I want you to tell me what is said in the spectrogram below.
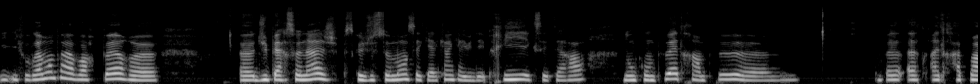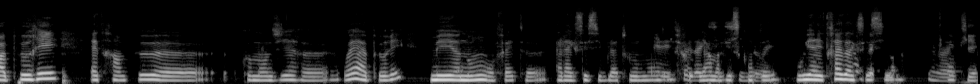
il faut vraiment pas avoir peur du personnage parce que justement, c'est quelqu'un qui a eu des prix, etc. Donc, on peut être un peu. on peut être, un peu apeuré, être un peu comment dire, euh, ouais, apeurée. Mais euh, non, en fait, euh, elle est accessible à tout le monde. Il faut bien Oui, elle est très accessible. Et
